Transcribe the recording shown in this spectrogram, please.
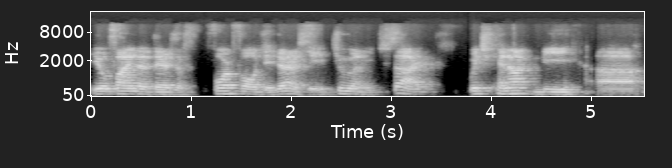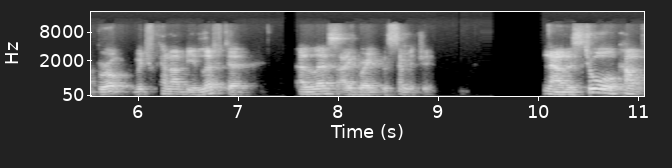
you'll find that there's a fourfold degeneracy, two on each side, which cannot be uh, broke, which cannot be lifted unless I break the symmetry. Now this two will come,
